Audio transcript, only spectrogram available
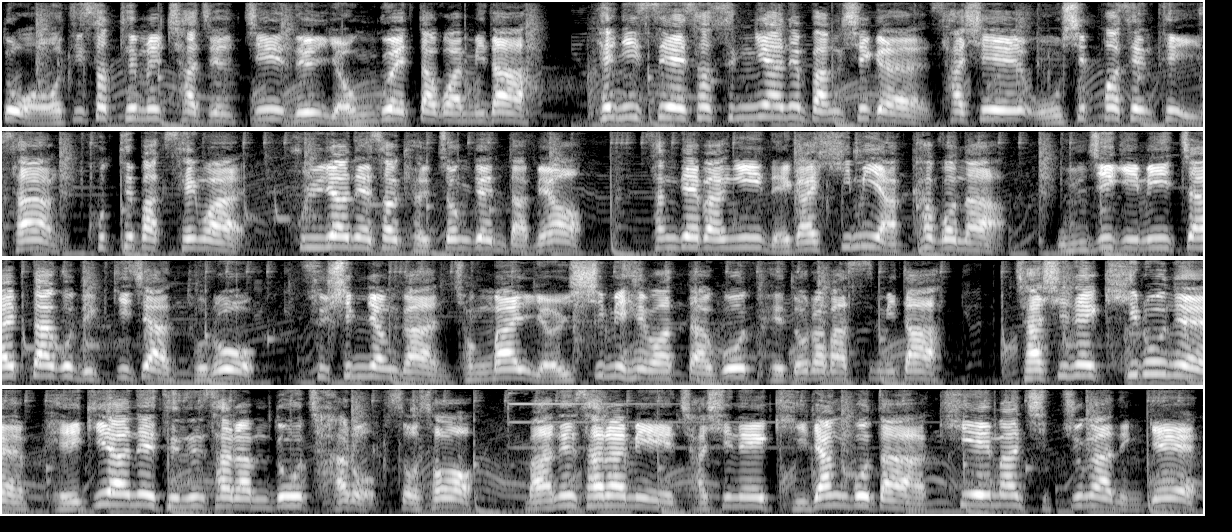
또 어디서 틈을 찾을지 늘 연구했다고 합니다. 테니스에서 승리하는 방식은 사실 50% 이상 코트박 생활, 훈련에서 결정된다며 상대방이 내가 힘이 약하거나 움직임이 짧다고 느끼지 않도록 수십 년간 정말 열심히 해왔다고 되돌아봤습니다. 자신의 키로는 100위 안에 드는 사람도 잘 없어서 많은 사람이 자신의 기량보다 키에만 집중하는 게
